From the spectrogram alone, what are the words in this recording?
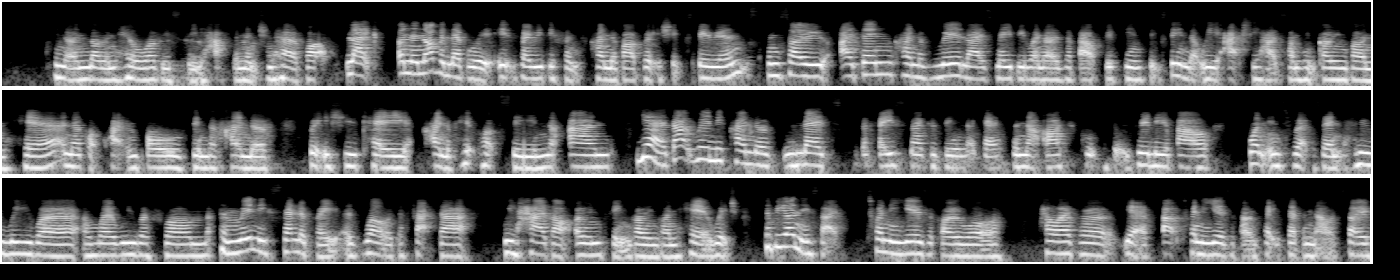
you know, Lauryn Hill, obviously, have to mention her. But like on another level, it, it's very different to kind of our British experience. And so I then kind of realized maybe when I was about 15, 16 that we actually had something going on here. And I got quite involved in the kind of British UK kind of hip hop scene. And yeah, that really kind of led to the Face magazine, I guess, and that article it was really about wanting to represent who we were and where we were from and really celebrate as well the fact that we had our own thing going on here, which to be honest, like 20 years ago or however, yeah, about 20 years ago, I'm 37 now. So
